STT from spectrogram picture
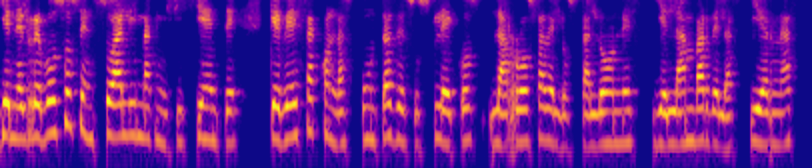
y en el rebozo sensual y magnificente que besa con las puntas de sus flecos la rosa de los talones y el ámbar de las piernas,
